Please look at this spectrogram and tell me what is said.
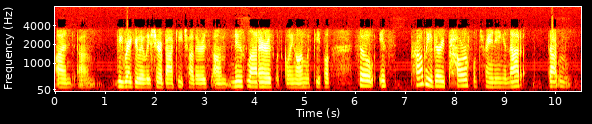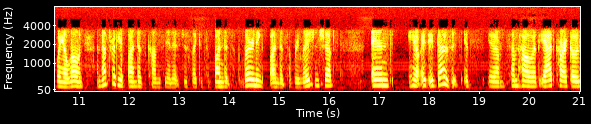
and um, we regularly share back each other's um, newsletters, what's going on with people. So it's probably a very powerful training and that that way alone, and that's where the abundance comes in. It's just like it's abundance of learning, abundance of relationships, and you know it, it does. It's it's um, somehow the ADKAR goes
